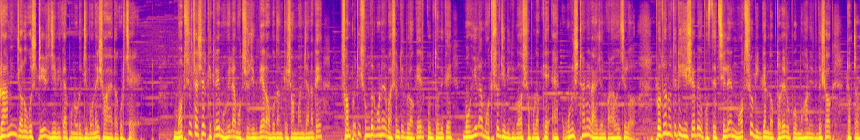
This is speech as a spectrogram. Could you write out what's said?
গ্রামীণ জনগোষ্ঠীর জীবিকা পুনরুজ্জীবনে সহায়তা করছে। মৎস্য চাষের ক্ষেত্রে মহিলা মৎস্যজীবীদের অবদানকে সম্মান জানাতে সম্প্রতি সুন্দরবনের বাসন্তী ব্লকের কুলতলিতে মহিলা মৎস্যজীবী দিবস উপলক্ষে এক অনুষ্ঠানের আয়োজন করা হয়েছিল। প্রধান অতিথি হিসেবে উপস্থিত ছিলেন মৎস্য বিজ্ঞান দপ্তরের উপমহানির্দেশক ডক্টর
